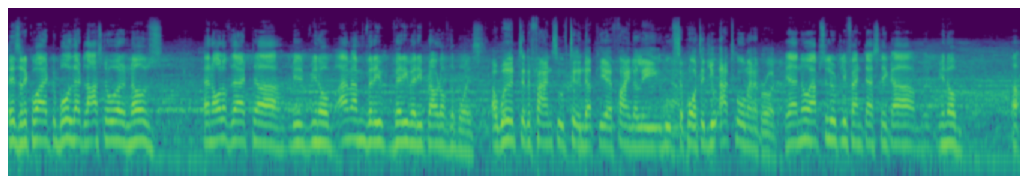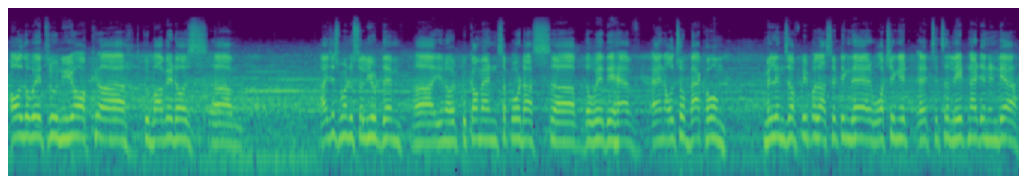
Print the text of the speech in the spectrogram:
is required to bowl that last over, nerves and all of that. Uh, you know, I'm, I'm very, very, very proud of the boys. A word to the fans who've turned up here finally, who've supported you at home and abroad. Yeah, no, absolutely fantastic. Uh, you know, uh, all the way through New York uh, to Barbados. Um, I just want to salute them, uh, you know, to come and support us uh, the way they have. And also back home, millions of people are sitting there watching it. It's, it's a late night in India.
